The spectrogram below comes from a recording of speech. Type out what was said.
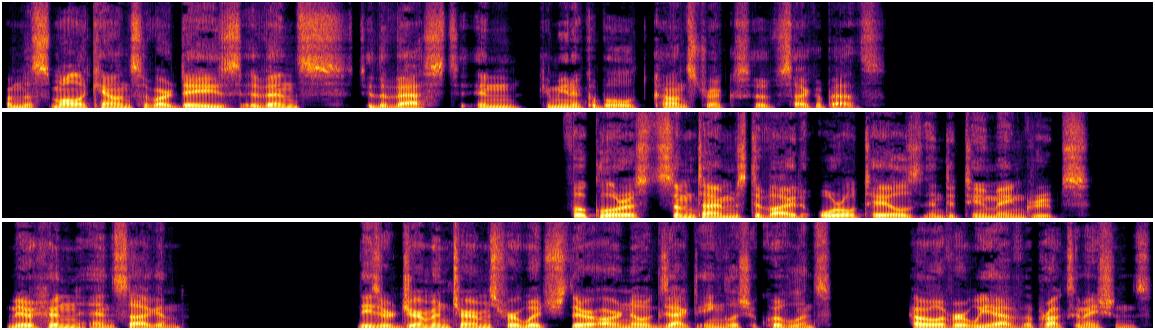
from the small accounts of our day's events to the vast, incommunicable constructs of psychopaths. Folklorists sometimes divide oral tales into two main groups, Märchen and Sagen. These are German terms for which there are no exact English equivalents. However, we have approximations.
